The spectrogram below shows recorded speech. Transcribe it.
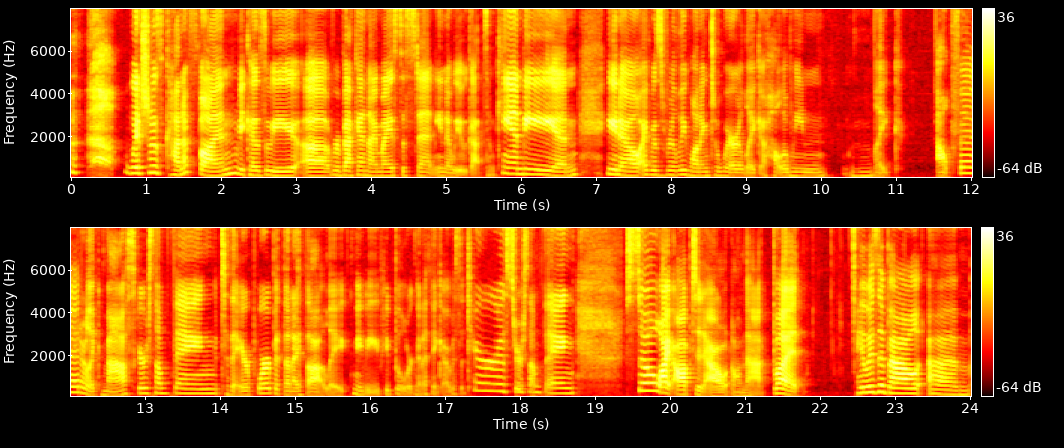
which was kind of fun because we uh, rebecca and i my assistant you know we got some candy and you know i was really wanting to wear like a halloween like outfit or like mask or something to the airport, but then I thought like maybe people were going to think I was a terrorist or something. So I opted out on that. But it was about um,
